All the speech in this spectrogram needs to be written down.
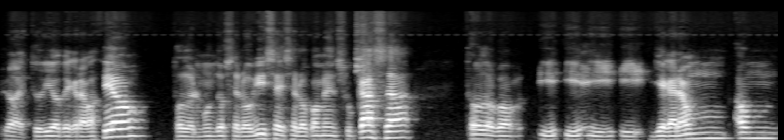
los estudios de grabación, todo el mundo se lo guisa y se lo come en su casa, todo con- y, y- y- y llegará un, a un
